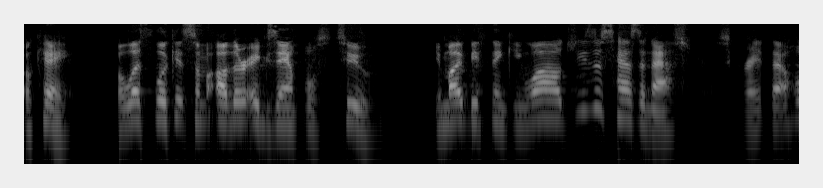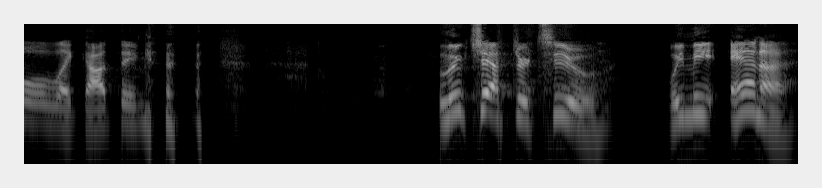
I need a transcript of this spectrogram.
Okay, but let's look at some other examples too. You might be thinking, well, Jesus has an asterisk, right? That whole like God thing. Luke chapter 2, we meet Anna.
